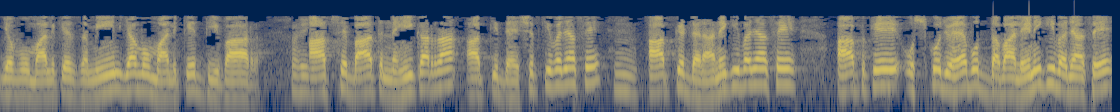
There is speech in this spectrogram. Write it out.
یا وہ مالک زمین یا وہ مالک دیوار آپ سے بات نہیں کر رہا آپ کی دہشت کی وجہ سے آپ کے ڈرانے کی وجہ سے آپ کے اس کو جو ہے وہ دبا لینے کی وجہ سے۔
